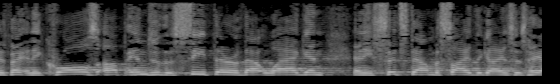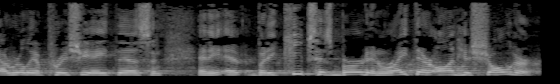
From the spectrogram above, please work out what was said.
his and he crawls up into the seat there of that wagon and he sits down beside the guy and says, Hey, I really appreciate this. And, and he, but he keeps his burden right there on his shoulder.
